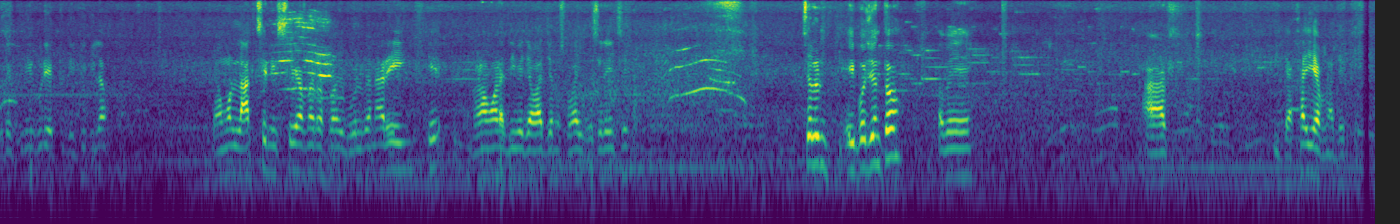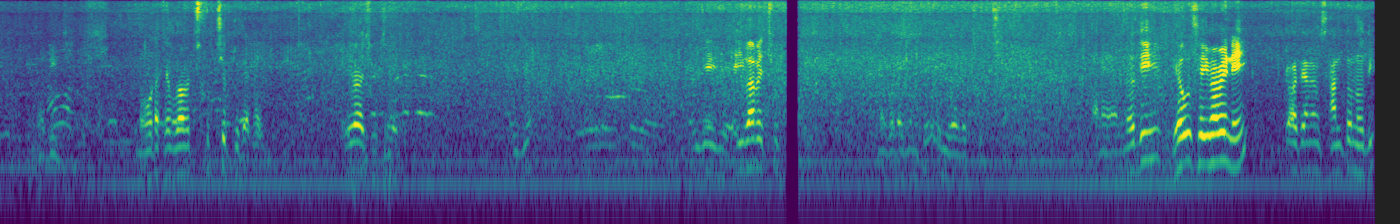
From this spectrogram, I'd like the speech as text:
এটা ঘুরে ঘুরে একটু দেখিয়ে দিলাম। কেমন লাগছে নিশ্চয়ই আপনারা সবাই বলবেন। আর এই যে ভাড়ামারা দিকে যাওয়ার জন্য সবাই বসে রয়েছে। চলুন এই পর্যন্ত। তবে আর কি দেখাই আপনাদেরকে? নদী। ওটা কেমনভাবে ছুটছে একটু দেখাই। এইভাবে ছুটছে। এই যে। এই যে এই যে এইভাবে ছুটছে। নৌকাটা কিন্তু এইভাবে ছুটছে। মানে নদী, ঢেউ সেইভাবে নেই। শান্ত নদী।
